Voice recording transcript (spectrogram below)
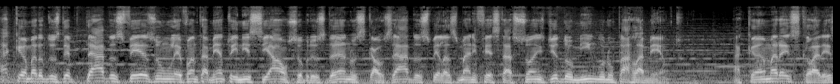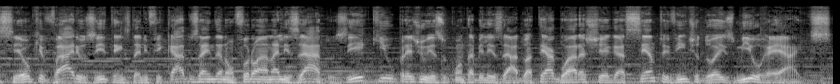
A Câmara dos Deputados fez um levantamento inicial sobre os danos causados pelas manifestações de domingo no parlamento. A Câmara esclareceu que vários itens danificados ainda não foram analisados e que o prejuízo contabilizado até agora chega a 122 mil reais.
